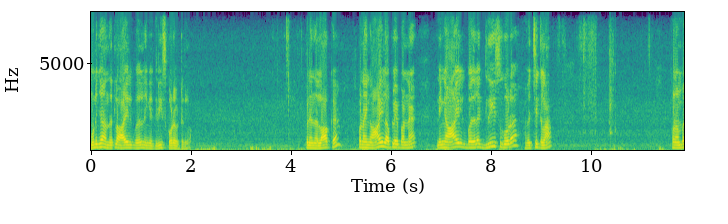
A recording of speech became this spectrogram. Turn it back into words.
முடிஞ்சால் அந்த இடத்துல ஆயிலுக்கு பதில் நீங்கள் க்ரீஸ் கூட விட்டுக்கலாம். இப்போ இந்த லாக்கை இப்போ நான் இங்கே ஆயில் அப்ளை பண்ணேன். நீங்கள் ஆயிலுக்கு பதிலாக க்ரீஸ் கூட வச்சுக்கலாம். இப்போ நம்ம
